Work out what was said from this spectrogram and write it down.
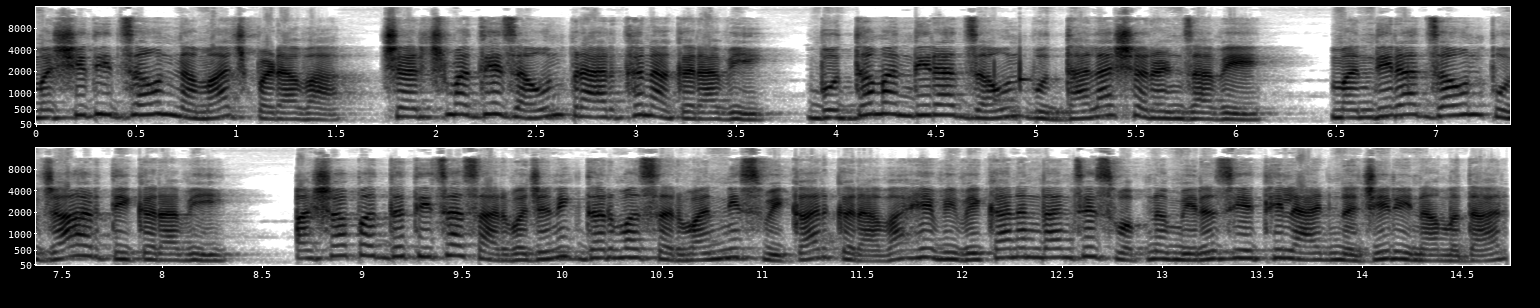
मशिदीत जाऊन नमाज पडावा चर्चमध्ये जाऊन प्रार्थना करावी. बुद्ध मंदिरात जाऊन बुद्धाला शरण जावे. मंदिरात जाऊन पूजा आरती करावी. अशा पद्धतीचा सार्वजनिक धर्म सर्वांनी स्वीकार करावा हे विवेकानंदांचे स्वप्न मिरज येथील ॲड नजीर इनामदार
